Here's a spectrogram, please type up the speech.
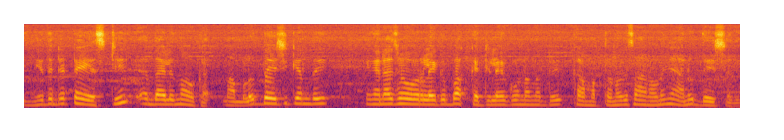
ഇനി ഇതിന്റെ ടേസ്റ്റ് എന്തായാലും നോക്കാം. നമ്മൾ ഉദ്ദേശിക്കുന്നത് ഇങ്ങനെ ചോറിലേക്ക് ബക്കറ്റിലേക്ക് കൊണ്ടുവന്നിട്ട് കമത്തണ ഒരു സാധനമാണ് ഞാൻ ഉദ്ദേശിച്ചത്.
